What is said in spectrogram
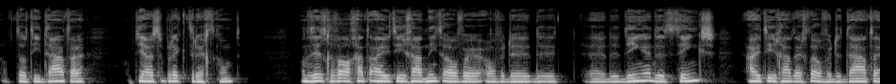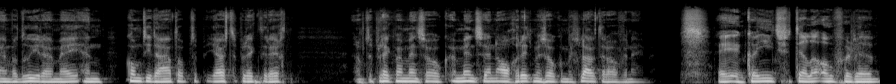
of dat die data op de juiste plek terechtkomt. Want in dit geval gaat IoT gaat niet over, over de, de, uh, de dingen, de things. IoT gaat echt over de data en wat doe je daarmee. En komt die data op de juiste plek terecht. En op de plek waar mensen, ook, mensen en algoritmes ook een besluit erover nemen. Hey, en kan je iets vertellen over de,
